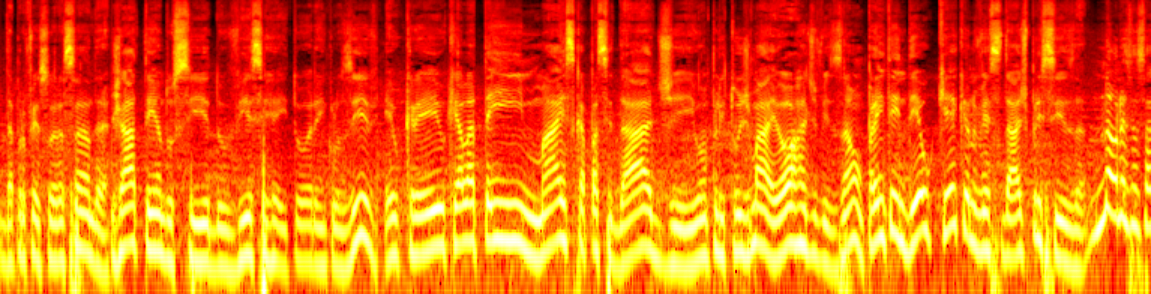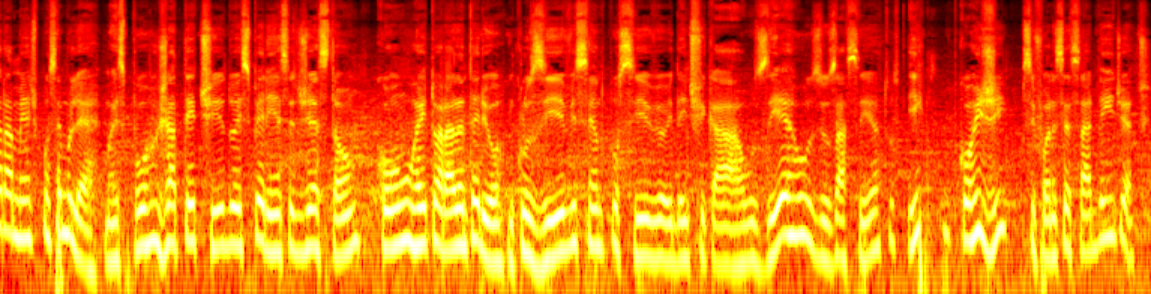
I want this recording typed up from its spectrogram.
da professora Sandra. Já tendo sido vice-reitora, inclusive, eu creio que ela tem mais capacidade e uma amplitude maior de visão para entender o que, que a universidade precisa. Não necessariamente por ser mulher, mas por já ter tido a experiência de gestão com o reitorado anterior, inclusive sendo possível identificar os erros e os acertos e corrigir, se for necessário, daí em diante.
